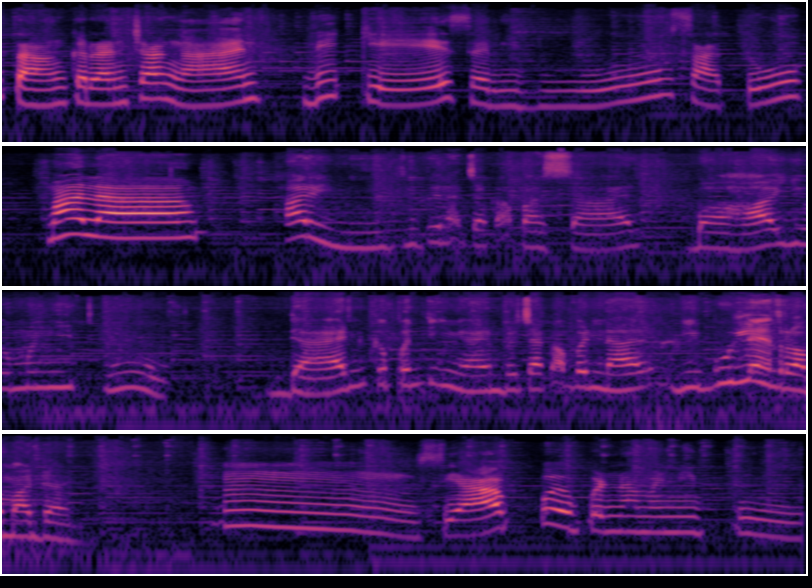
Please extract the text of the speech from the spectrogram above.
datang ke rancangan DK 1001 Malam. Hari ini kita nak cakap pasal bahaya menipu dan kepentingan bercakap benar di bulan Ramadan. Hmm, siapa pernah menipu?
